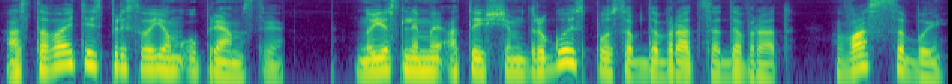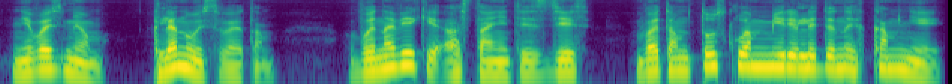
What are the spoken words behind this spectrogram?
оставайтесь при своем упрямстве. Но если мы отыщем другой способ добраться до врат, вас с собой не возьмем, клянусь в этом. Вы навеки останетесь здесь, в этом тусклом мире ледяных камней,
